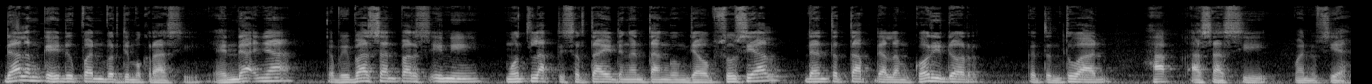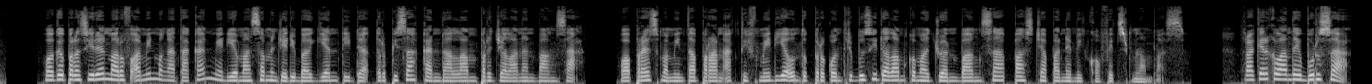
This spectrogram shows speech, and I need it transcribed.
dalam kehidupan berdemokrasi. Hendaknya kebebasan pers ini mutlak disertai dengan tanggung jawab sosial dan tetap dalam koridor ketentuan hak asasi manusia. Wakil Presiden Maruf Amin mengatakan media massa menjadi bagian tidak terpisahkan dalam perjalanan bangsa. Wapres meminta peran aktif media untuk berkontribusi dalam kemajuan bangsa pasca pandemi COVID-19. Terakhir ke lantai bursa,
